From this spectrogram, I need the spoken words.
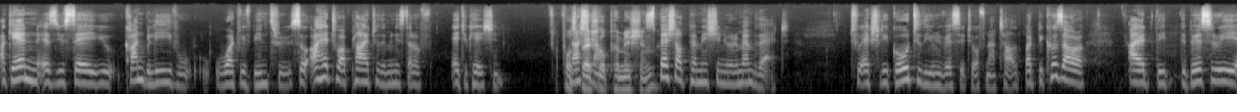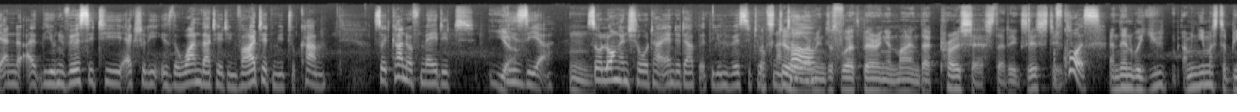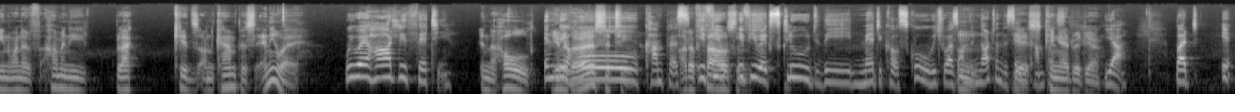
again, as you say, you can't believe what we've been through. So, I had to apply to the Minister of Education. For National. special permission. Special permission, you remember that, to actually go to the University of Natal. But because our I had the, the bursary and I, the university actually is the one that had invited me to come. So it kind of made it Yeah. easier. Mm. So long and short, I ended up at the University but of still, Natal. I mean, just worth bearing in mind that process that existed. of course. And then were you, I mean, you must have been one of how many black kids on campus anyway, We were hardly 30. in the whole in university? the whole campus. out of if thousands. you if you exclude the medical school, which was on the, Mm. not on the same yes, campus, King Edward, yeah. yeah, but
